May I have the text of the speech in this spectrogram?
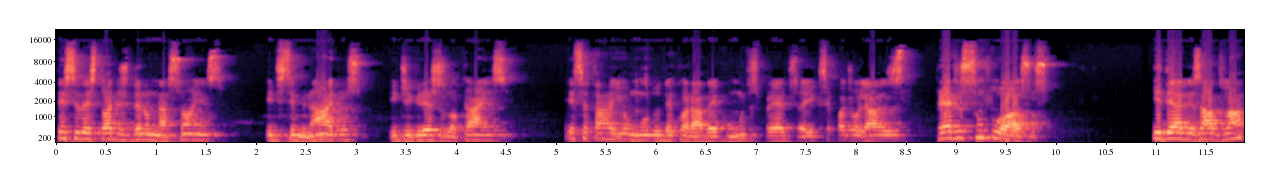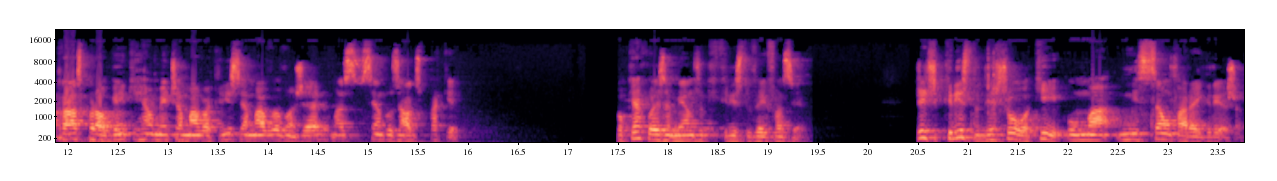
Tem sido a história de denominações e de seminários e de igrejas locais. Esse está aí o um mundo decorado aí com muitos prédios aí que você pode olhar, prédios suntuosos, idealizados lá atrás por alguém que realmente amava Cristo e amava o Evangelho, mas sendo usados para quê? Qualquer coisa menos o que Cristo veio fazer. Gente, Cristo deixou aqui uma missão para a igreja.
